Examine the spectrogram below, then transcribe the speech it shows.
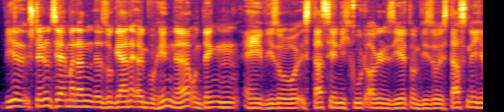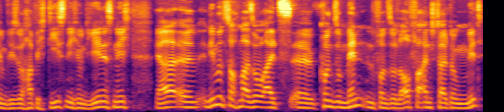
wir stellen uns ja immer dann so gerne irgendwo hin ne, und denken, ey, wieso ist das hier nicht gut organisiert und wieso ist das nicht und wieso habe ich dies nicht und jenes nicht. Ja, äh, nimm uns doch mal so als äh, Konsumenten von so Laufveranstaltungen mit.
